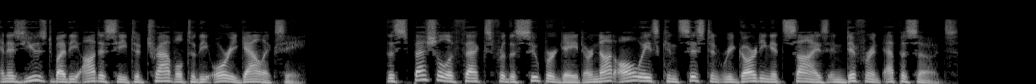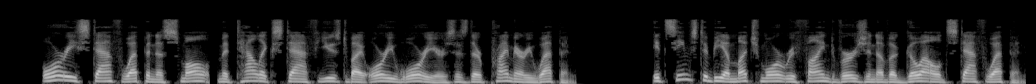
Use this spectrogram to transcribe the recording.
and is used by the Odyssey to travel to the Ori galaxy. The special effects for the Supergate are not always consistent regarding its size in different episodes. Ori staff weapon A small, metallic staff used by Ori warriors as their primary weapon. It seems to be a much more refined version of a Goa'uld staff weapon.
